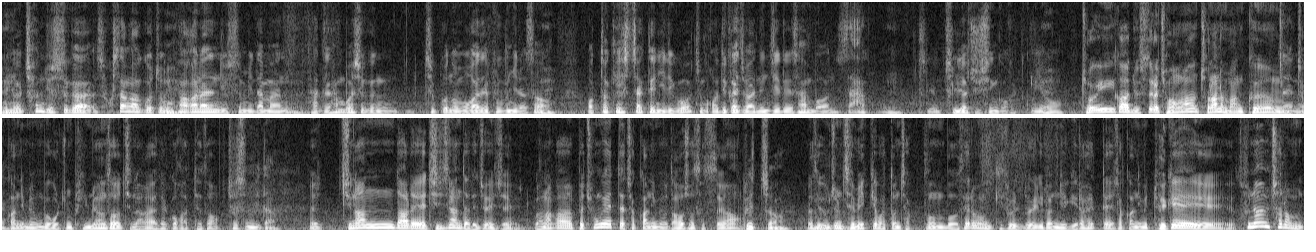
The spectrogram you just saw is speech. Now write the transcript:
오늘 첫 뉴스가 속상하고 좀 네. 화가 나는 뉴스입니다만 다들 한 번씩은 짚고 넘어가야 될 부분이라서 네. 어떻게 시작된 일이고 지금 어디까지 왔는지에 대해서 한번 싹 음. 들- 들려주신 것 같고요. 네. 저희가 뉴스를 전하는 만큼. 작가님 명복을 좀 빌면서 지나가야 될 것 같아서 좋습니다. 예, 지난달에 지지난달이죠 이제 만화가협회 총회 때 작가님이 나오셨었어요. 그랬죠. 그래서 요즘 재밌게 봤던 작품 뭐 새로운 기술들 이런 얘기를 할 때 작가님이 되게 소년처럼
